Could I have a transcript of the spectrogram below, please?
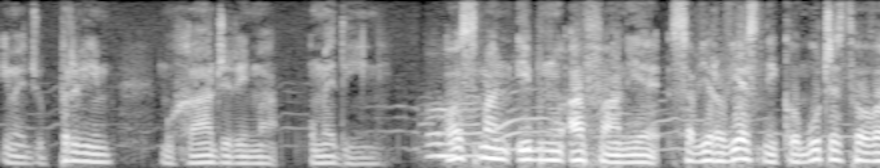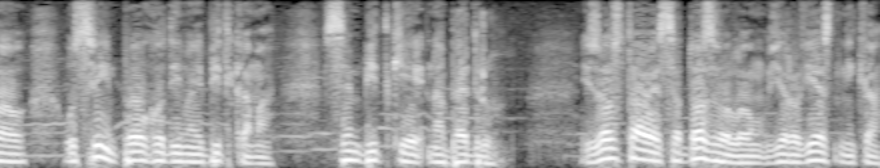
i među prvim muhađirima u Medini. Osman ibn Afan je sa vjerovjesnikom učestvovao u svim pohodima i bitkama, sem bitke na Bedru. Izostao je sa dozvolom vjerovjesnika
